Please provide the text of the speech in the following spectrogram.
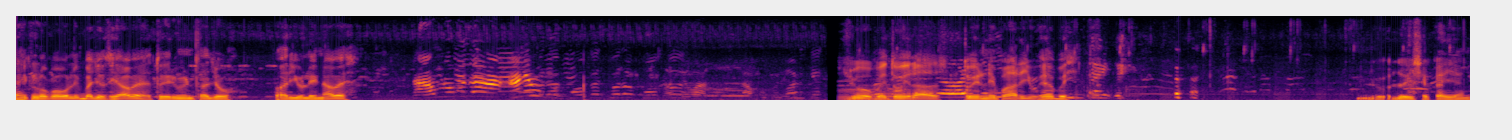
કંઈક લોકો ઓલી બાજુથી આવે તુર વીણતા જો પારીઓ લઈને આવે. જો જુઓ ભાઈ તુયરા તુયરની પારીઓ હે ભાઈ. જો જોઈ શકાય એમ.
